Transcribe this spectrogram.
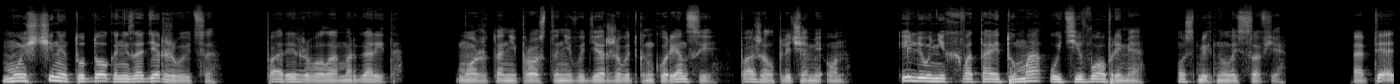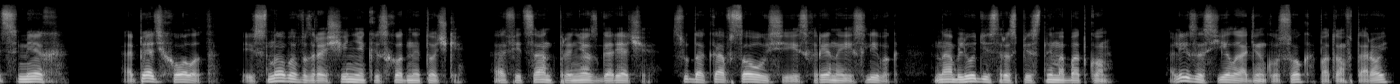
Мужчины тут долго не задерживаются, — парировала Маргарита. Может, они просто не выдерживают конкуренции, — пожал плечами он. Или у них хватает ума уйти вовремя, — усмехнулась Софья. Опять смех, опять холод, и снова возвращение к исходной точке. Официант принес горячее, судака в соусе из хрена и сливок, на блюде с расписным ободком. Лиза съела один кусок, потом второй,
